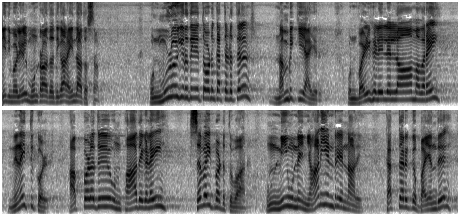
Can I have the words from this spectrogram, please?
நீதிமொழியில் மூன்றாவது அதிகாரம் ஐந்தாவது வசனம். உன் முழு இருதயத்தோடும் கத்தெடுத்தல் நம்பிக்கையாயிரு. உன் வழிகளிலெல்லாம் அவரை நினைத்துக்கொள். அப்பொழுது உன் பாதைகளை செவைப்படுத்துவார். உன் நீ உன்னை ஞானி என்று எண்ணாதே. கத்தருக்கு பயந்து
